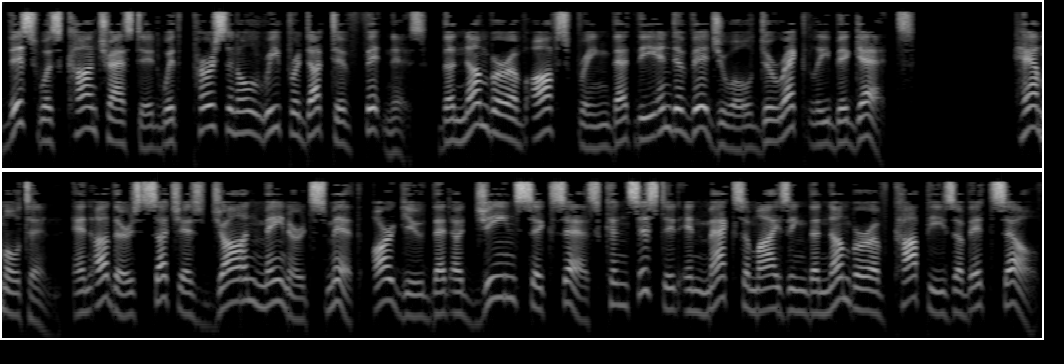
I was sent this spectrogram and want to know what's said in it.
This was contrasted with personal reproductive fitness, the number of offspring that the individual directly begets. Hamilton, and others such as John Maynard Smith, argued that a gene's success consisted in maximizing the number of copies of itself,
